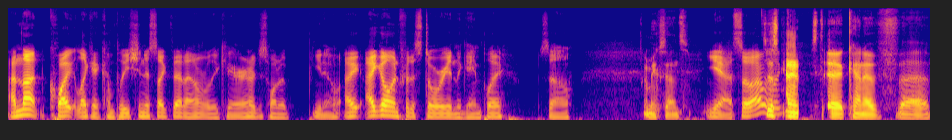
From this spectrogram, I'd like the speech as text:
I'm not quite like a completionist like that. I don't really care. I just want to, you know, I, I go in for the story and the gameplay. So That makes sense. yeah, so I was Just like, kind of, to kind of uh,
